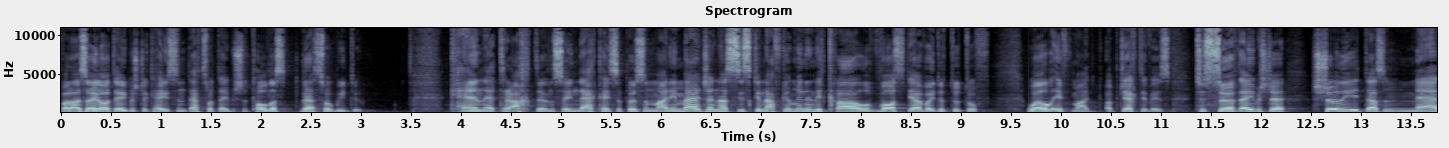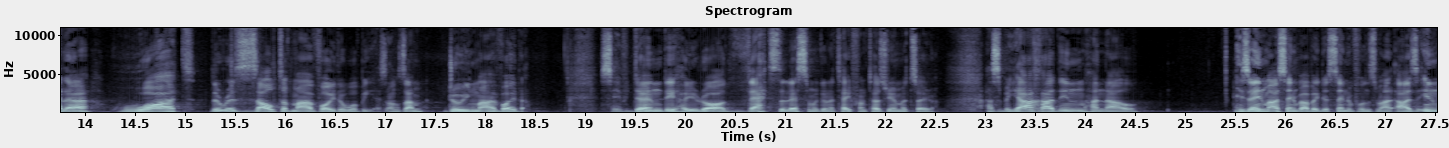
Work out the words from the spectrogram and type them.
But that's what David told us, that's what we do. Can etrachten, so in that case, a person might imagine as is tutuf. Well, if my objective is to serve the Abishter, surely it doesn't matter what the result of my avoider will be, as long as I'm doing my avoider. That's the lesson we're going to take from Tazria Metzora. As beyachad in Hanal, Is als in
